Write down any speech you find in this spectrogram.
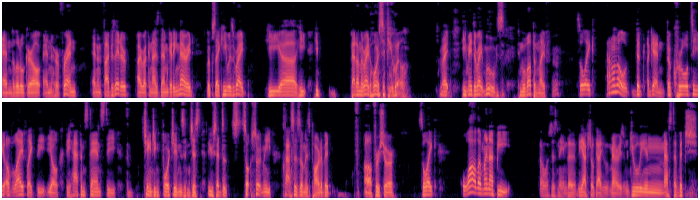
and the little girl and her friend. And then five years later, I recognized them getting married. Looks like he was right. He uh he he bet on the right horse, if you will. Right? He made the right moves to move up in life. So like I don't know. The, again, the cruelty of life, like the you know the happenstance, the, the changing fortunes, and just you said so, certainly classism is part of it, uh, for sure. So like, while that might not be, oh, what's his name? The the actual guy who marries him, Julian Mastakovich.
